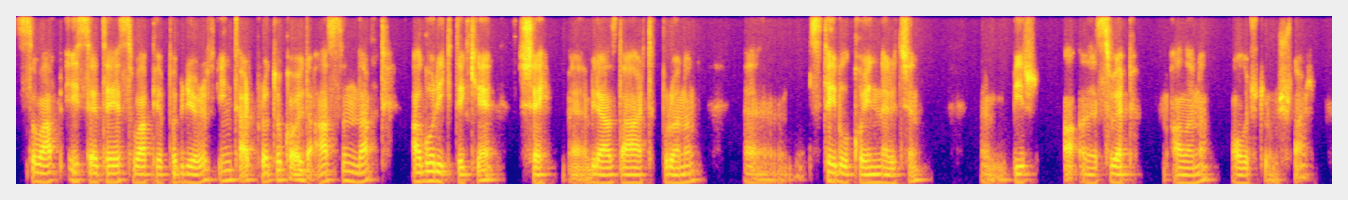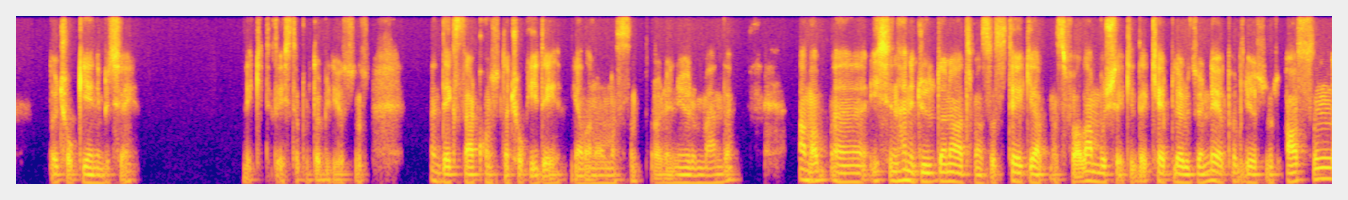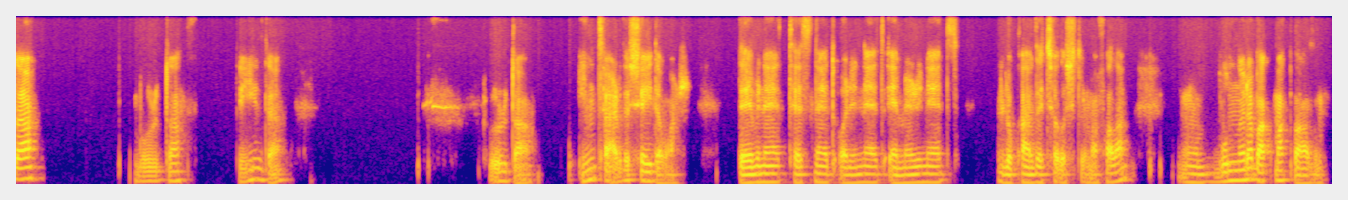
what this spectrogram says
Swap, IST'ye swap yapabiliyoruz. Inter protokol de aslında Agoric'teki şey e, biraz daha artık buranın e, stable coin'ler için e, bir swap alanı oluşturmuşlar. Bu da çok yeni bir şey. Liquidity de işte burada biliyorsunuz. Dexter konusunda çok iyi değil. Yalan olmasın. Öğreniyorum ben de. Ama e, işin hani cüzdana atması, stake yapması falan bu şekilde Kepler üzerinde yapabiliyorsunuz. Aslında burada değil de burada Inter'de şey de var. DevNet, testnet, Orinet, Emerinet, lokalde çalıştırma falan. Hmm, Bunlara bakmak lazım.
